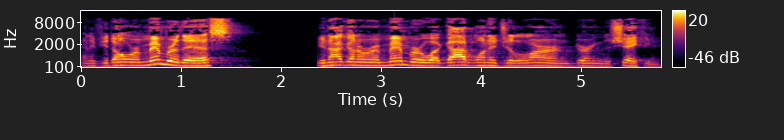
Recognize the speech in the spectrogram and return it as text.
And if you don't remember this, you're not going to remember what God wanted you to learn during the shaking.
